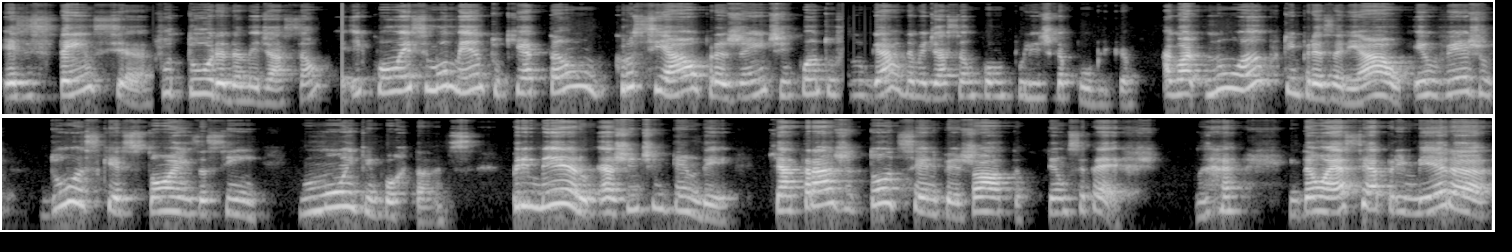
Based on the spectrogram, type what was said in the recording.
existência futura da mediação e com esse momento que é tão crucial para a gente enquanto lugar da mediação como política pública. Agora, no âmbito empresarial, eu vejo duas questões assim muito importantes. Primeiro, é a gente entender que atrás de todo CNPJ tem um CPF. Né? Então, essa é a primeira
